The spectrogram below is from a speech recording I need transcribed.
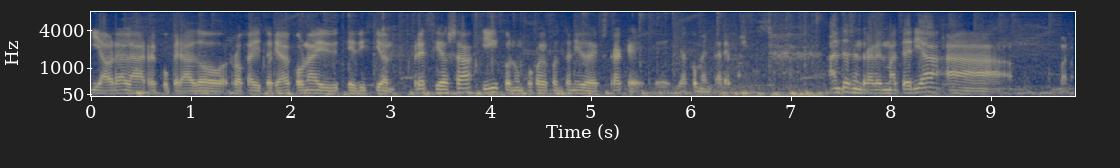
y ahora la ha recuperado Roca Editorial con una edición preciosa y con un poco de contenido extra que, que ya comentaremos. Antes de entrar en materia, a bueno,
